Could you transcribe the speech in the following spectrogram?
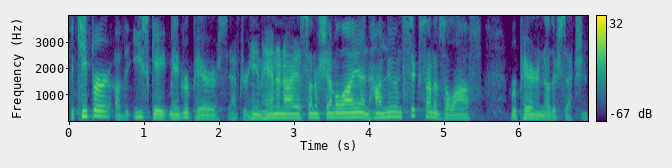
the keeper of the east gate, made repairs. After him, Hananiah, son of Shemaliah, and Hanun, six son of Zalaph, repaired another section.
